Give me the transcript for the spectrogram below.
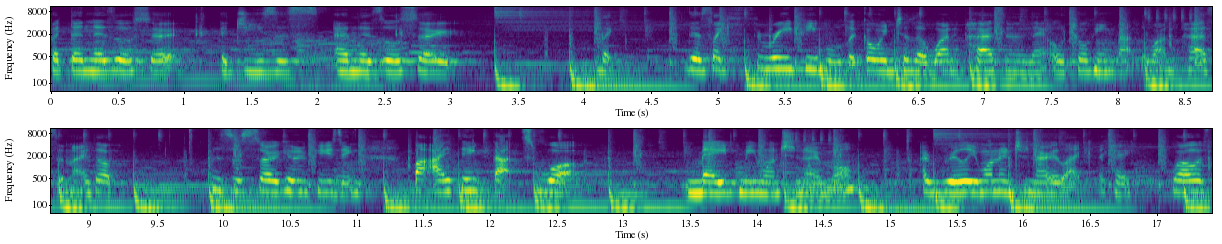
but then there's also a Jesus, and there's also like there's like three people that go into the one person and they're all talking about the one person. I thought this is so confusing, but I think that's what made me want to know more. I really wanted to know, like, okay, well, if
